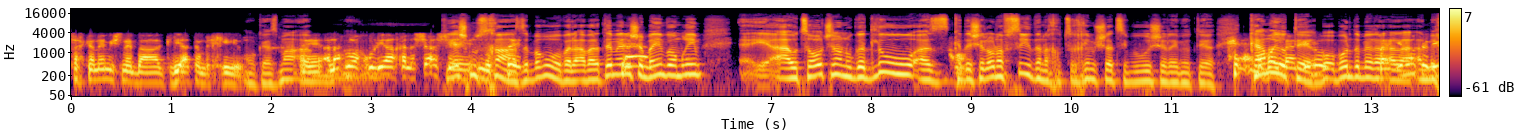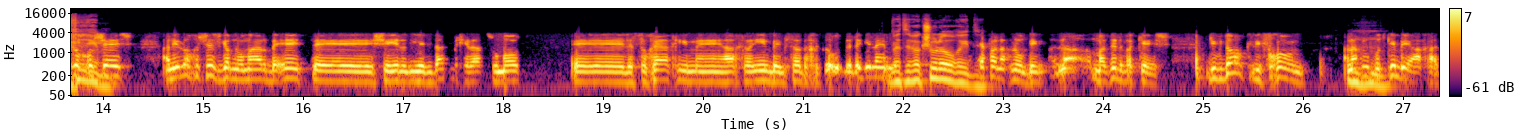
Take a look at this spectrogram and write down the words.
שחקני משנה בקביעת המחיר. אוקיי, אז מה... אנחנו החוליה החלשה ש... יש נוסחה, זה ברור, אבל, אבל אתם אלה שבאים ואומרים, ההוצאות שלנו גדלו, אז כדי שלא נפסיד, אנחנו צריכים שהציבור ישלם יותר. כן, כמה יותר? בואו בוא נדבר על, על לא מחירים. אני לא חושש גם לומר בעת שירידת מחירי התשומות אה, לשוחח עם אה, האחראים במשרד החקלאות ולהגיד להם... ותבקשו להוריד. איפה אנחנו עומדים? לא, מה זה לבקש? לבדוק, לבחון. אנחנו בודקים ביחד.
